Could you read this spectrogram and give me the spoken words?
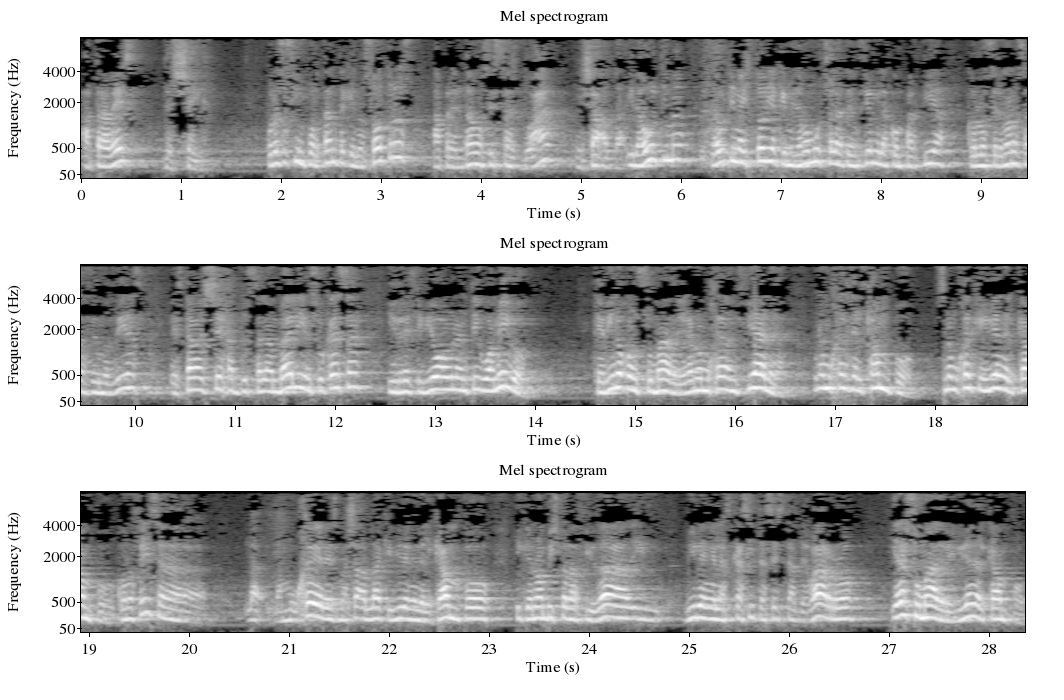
a través del Sheikh. Por eso es importante que nosotros aprendamos estas dua, inshallah. Y la última, la última historia que me llamó mucho la atención y la compartía con los hermanos hace unos días, estaba el Sheikh Abdul Salam Bali en su casa y recibió a un antiguo amigo que vino con su madre, era una mujer anciana, una mujer del campo, es una mujer que vivía en el campo. ¿Conocéis a las mujeres, mashallah, que viven en el campo y que no han visto la ciudad y viven en las casitas estas de barro? Y era su madre, vivía en el campo.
